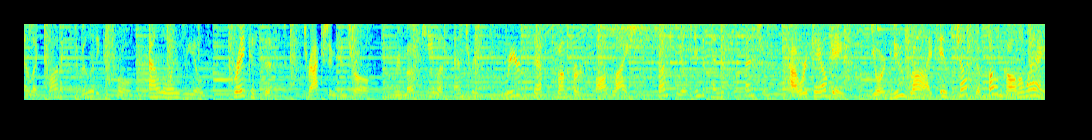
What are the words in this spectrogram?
electronic stability control, alloy wheels, brake assist, traction control, remote keyless entry, rear step bumper, fog lights, front wheel independent suspension, power tailgate. Your new ride is just a phone call away.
